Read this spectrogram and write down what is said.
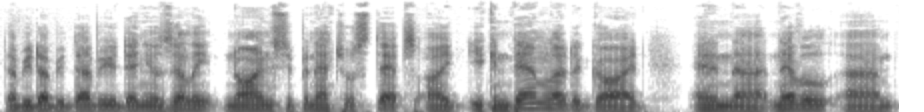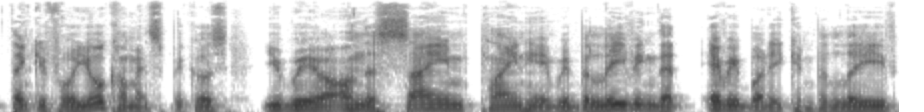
www.danielzelli, Nine Supernatural Steps, I, you can download a guide. And uh, Neville, um, thank you for your comments because you, we are on the same plane here. We're believing that everybody can believe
